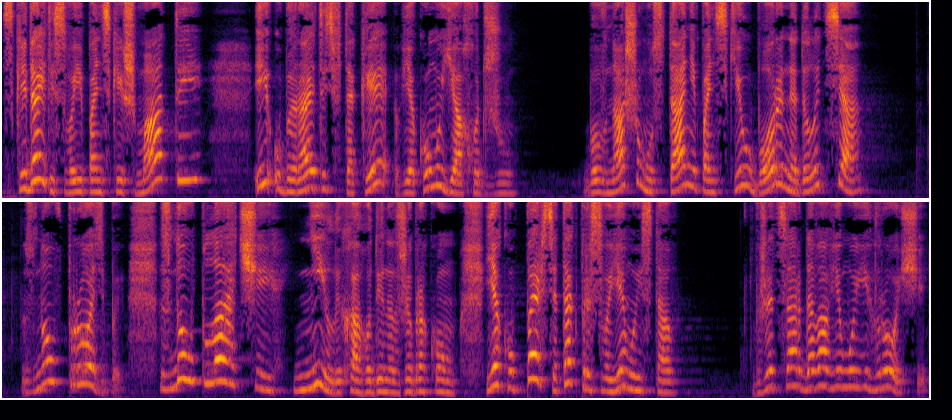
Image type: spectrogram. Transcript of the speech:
Скидайте свої панські шмати і убирайтесь в таке, в якому я ходжу, бо в нашому стані панські убори не до лиця. Знов просьби, знов плачі, ні лиха година з жебраком, як уперся, так при своєму і став. Вже цар давав йому і гроші,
